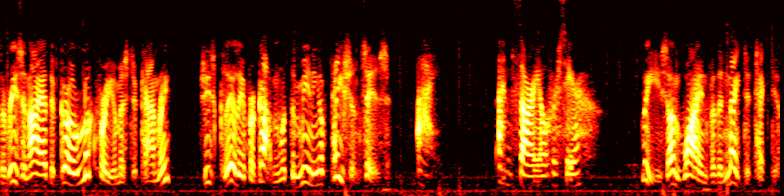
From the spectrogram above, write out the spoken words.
The reason I had the girl look for you, Mr. Camry. She's clearly forgotten what the meaning of patience is. I. I'm sorry, Overseer. Please unwind for the night, Detective.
